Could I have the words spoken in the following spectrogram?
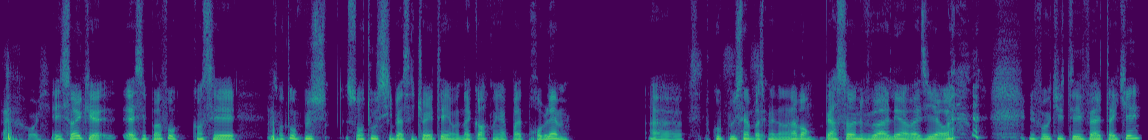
Et c'est vrai que eh, c'est pas faux. Quand c'est surtout en plus, surtout cybersécurité, on est d'accord quand il n'y a pas de problème. Euh, c'est beaucoup plus simple à se mettre en avant. Personne veut aller, on va dire, une fois que tu t'es fait attaquer,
